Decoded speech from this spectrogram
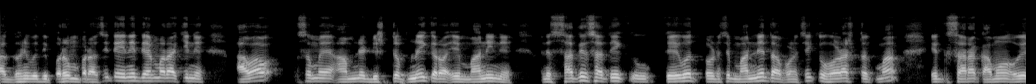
આ ઘણી બધી પરંપરા છે. તો એને ધ્યાનમાં રાખીને આવા સમયે આમને ડિસ્ટર્બ નહીં કરવા એ માનીને અને સાથે સાથે એક કહેવત પણ છે, માન્યતા પણ છે કે હોળાષ્ટકમાં એક સારા કામો હવે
